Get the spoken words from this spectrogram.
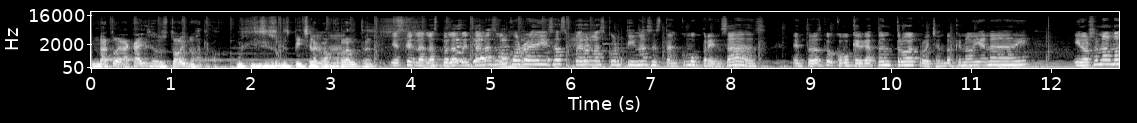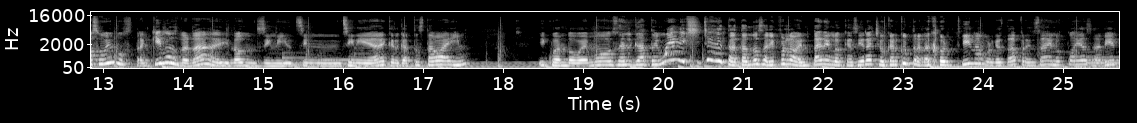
un gato de la calle se asustó y nos atacó. Y se hizo un despiche la gran por la otra. Y es que la- las, pues, las ventanas son corredizas, pero las cortinas están como prensadas. Entonces, co- como que el gato entró aprovechando que no había nadie. Y nosotros nada más subimos, tranquilos, ¿verdad? Y no, sin, sin, sin idea de que el gato estaba ahí. Y cuando vemos el gato y tratando de salir por la ventana y lo que hacía era chocar contra la cortina porque estaba prensada y no podía salir.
